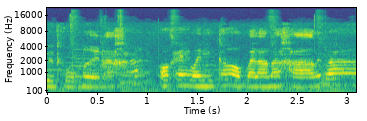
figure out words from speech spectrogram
YouTube เลยนะคะ โอเค วันนี้ก็ไปแล้วนะคะ บ๊ายบาย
